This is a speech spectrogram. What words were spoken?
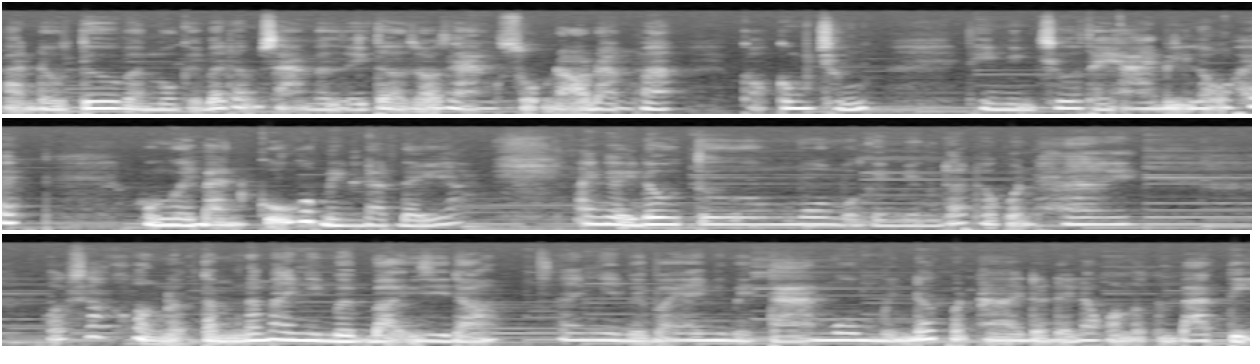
bạn đầu tư vào một cái bất động sản và giấy tờ rõ ràng sổ đỏ đàng hoàng có công chứng thì mình chưa thấy ai bị lỗ hết. Một người bạn cũ của mình đặt đấy á anh ấy đầu tư mua một cái miếng đất ở quận 2 có chắc khoảng độ tầm năm 2017 gì đó. 2017 2018 mua miếng đất quận 2 đợt đấy là khoảng độ tầm 3 tỷ.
